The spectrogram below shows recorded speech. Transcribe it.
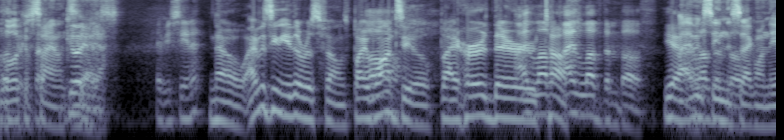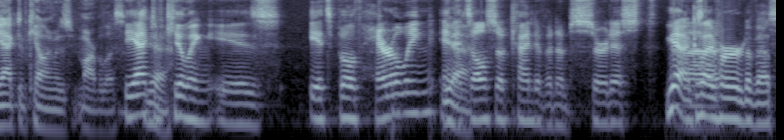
The Look of Silence. Yeah, Goodness. Have you seen it? No, I haven't seen either of his films, but I want Oh. to. But I heard they're I love tough. I love them both. yeah, I haven't love seen the both. second one. The Act of Killing was marvelous. The act Yeah. of killing is it's both harrowing and Yeah. it's also kind of an absurdist. yeah, because uh, I've heard about the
